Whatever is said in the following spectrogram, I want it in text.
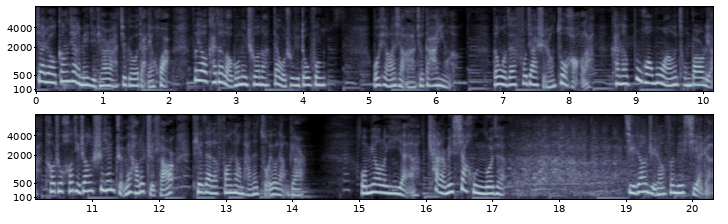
驾照刚下来没几天啊，就给我打电话，非要开她老公那车呢，带我出去兜风。我想了想啊，就答应了。等我在副驾驶上坐好了，看他不慌不忙的从包里啊掏出好几张事先准备好的纸条，贴在了方向盘的左右两边。我瞄了一眼啊，差点没吓昏过去。几张纸上分别写着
